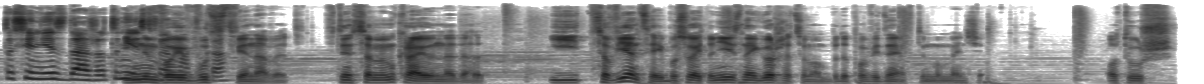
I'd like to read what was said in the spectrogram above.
to się nie zdarza, to nie jest W innym województwie matka. nawet, w tym samym kraju nadal. I co więcej, bo słuchaj, to nie jest najgorsze, co mam do powiedzenia w tym momencie. Otóż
